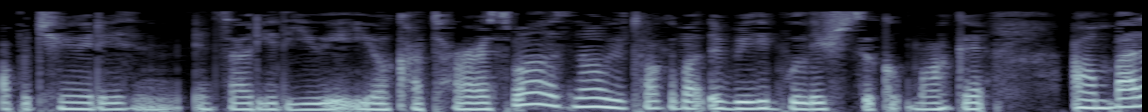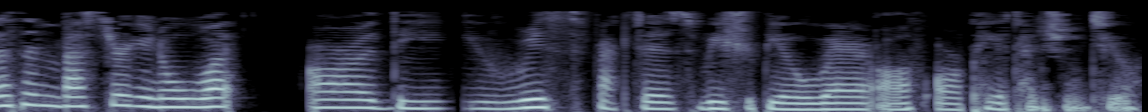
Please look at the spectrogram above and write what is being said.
opportunities in, in Saudi, the UAE, or Qatar, as well as now we've talked about the really bullish sukuk market. Um, but as an investor, you know what are the risk factors we should be aware of or pay attention to?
